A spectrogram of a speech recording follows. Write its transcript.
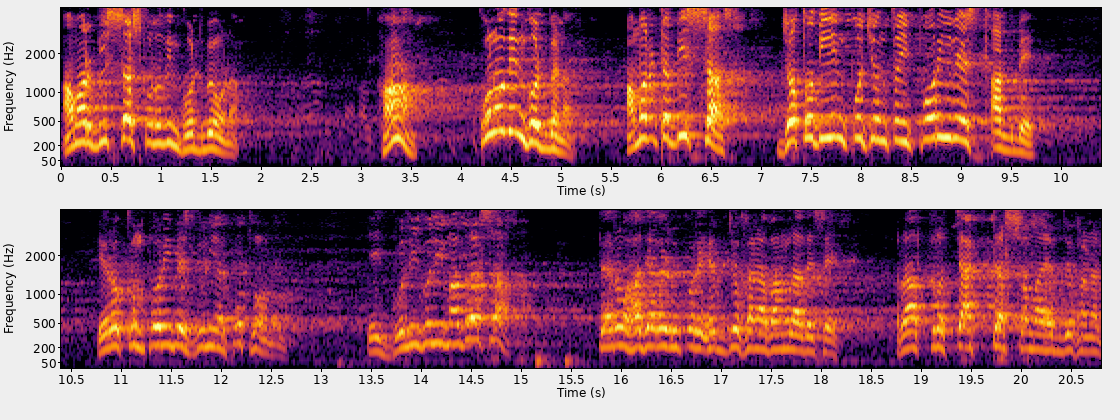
আমার বিশ্বাস কোনোদিন ঘটবেও না। হ্যাঁ কোনোদিন ঘটবে না। আমার একটা বিশ্বাস, যতদিন পর্যন্ত এই পরিবেশ থাকবে, এরকম পরিবেশ দুনিয়ার কোথাও নেই। এই গলি গলি মাদ্রাসা তেরো হাজারের উপরে হেফজোখানা বাংলাদেশে রাত্র চারটার সময় হেফজোখানার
